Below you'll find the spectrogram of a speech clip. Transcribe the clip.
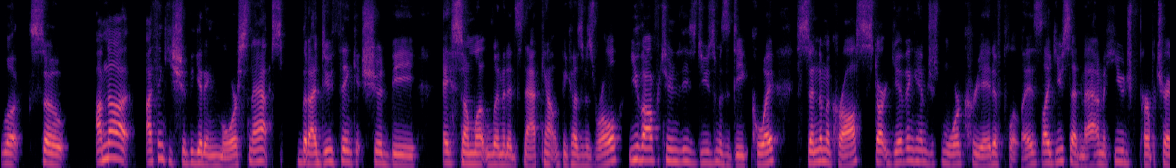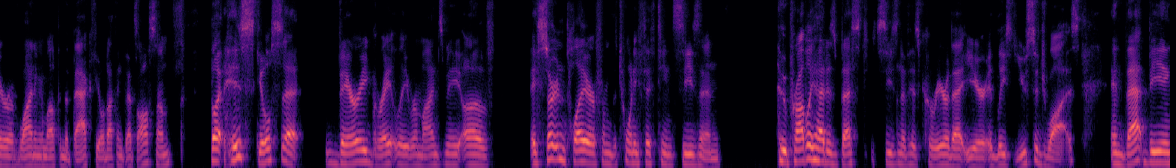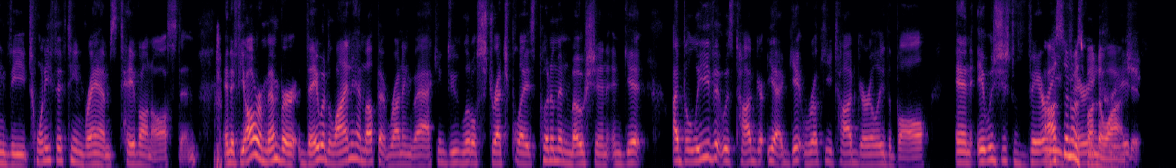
Look, so I'm not I think he should be getting more snaps, but I do think it should be a somewhat limited snap count because of his role. You have opportunities to use him as a decoy, send him across, start giving him just more creative plays. Like you said, Matt, I'm a huge perpetrator of lining him up in the backfield. I think that's awesome. But his skill set very greatly reminds me of a certain player from the 2015 season who probably had his best season of his career that year, at least usage wise, and that being the 2015 Rams, Tavon Austin. And if y'all remember, they would line him up at running back and do little stretch plays, put him in motion, and get, I believe it was Todd, Gur- yeah, get rookie Todd Gurley the ball. And it was just very, Austin was very fun to watch.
